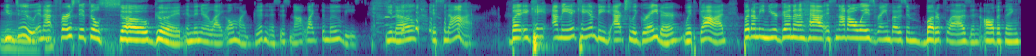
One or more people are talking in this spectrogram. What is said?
You do. Mm-hmm. And at first it feels so good. And then you're like, oh my goodness, it's not like the movies. You know, it's not. But it can't, I mean, it can be actually greater with God. But I mean, you're to have, it's not always rainbows and butterflies and all the things.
